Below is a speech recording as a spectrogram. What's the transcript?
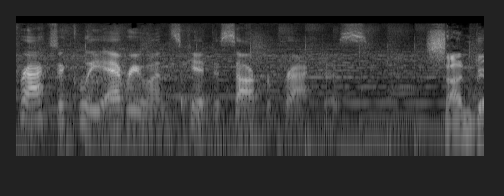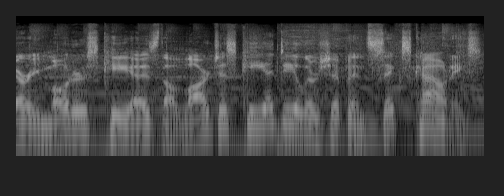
practically everyone's kid to soccer practice. Sunbury Motors Kia is the largest Kia dealership in six counties.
